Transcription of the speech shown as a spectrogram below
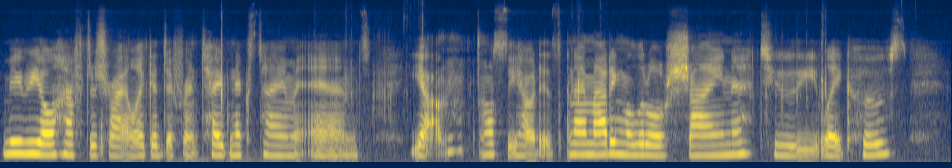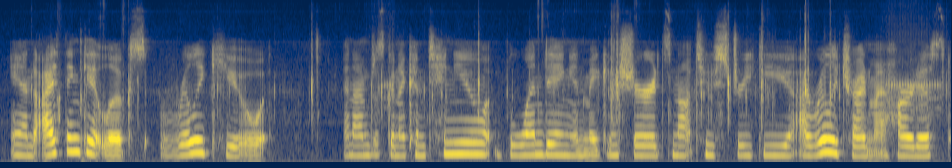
maybe I'll have to try like a different type next time and yeah, I'll see how it is. And I'm adding a little shine to the like hooves and I think it looks really cute. And I'm just going to continue blending and making sure it's not too streaky. I really tried my hardest.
